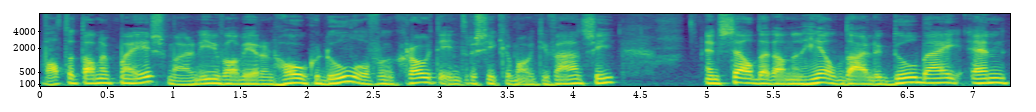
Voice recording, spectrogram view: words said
Wat het dan ook maar is. Maar in ieder geval weer een hoger doel of een grote intrinsieke motivatie. En stel daar dan een heel duidelijk doel bij. En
